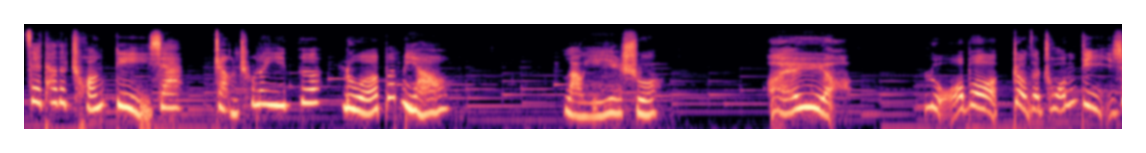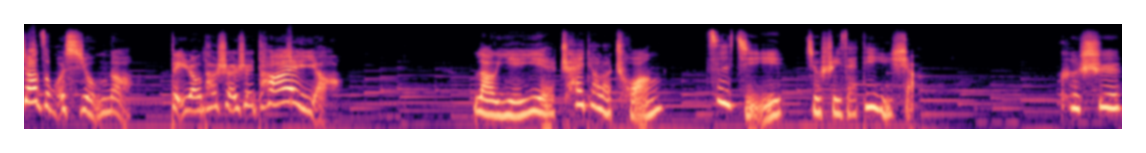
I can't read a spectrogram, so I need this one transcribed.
在他的床底下。长出了一个萝卜苗。老爷爷说：“哎呀，萝卜长在床底下怎么行呢？得让它晒晒太阳。”老爷爷拆掉了床，自己就睡在地上。可是，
